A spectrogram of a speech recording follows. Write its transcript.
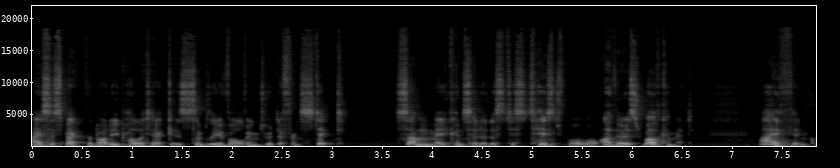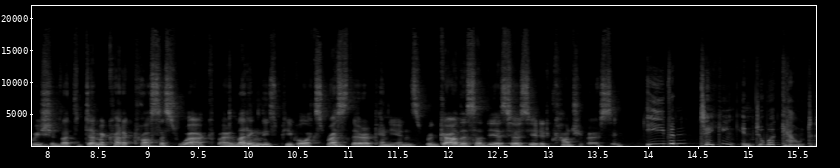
I suspect the body politic is simply evolving to a different state. Some may consider this distasteful, while others welcome it. I think we should let the democratic process work by letting these people express their opinions regardless of the associated controversy. Even taking into account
